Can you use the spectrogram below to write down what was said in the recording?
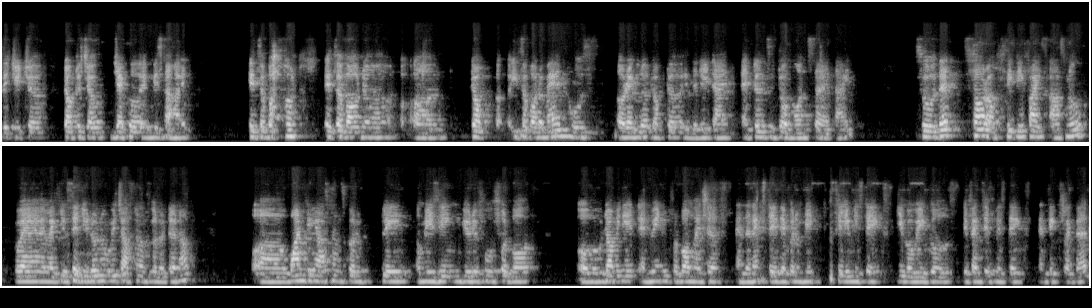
literature, Dr. Jekyll and Mr. Hyde, it's about it's about a, a doc, it's about a man who's a regular doctor in the daytime and turns into a monster at night. So that sort of signifies Arsenal, where, like you said, you don't know which Arsenal is going to turn up. Uh, one day Arsenal is going to play amazing, beautiful football, or dominate and win football matches, and the next day they're going to make silly mistakes, give away goals, defensive mistakes, and things like that.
